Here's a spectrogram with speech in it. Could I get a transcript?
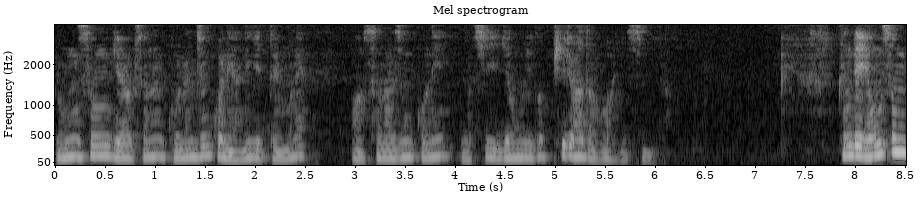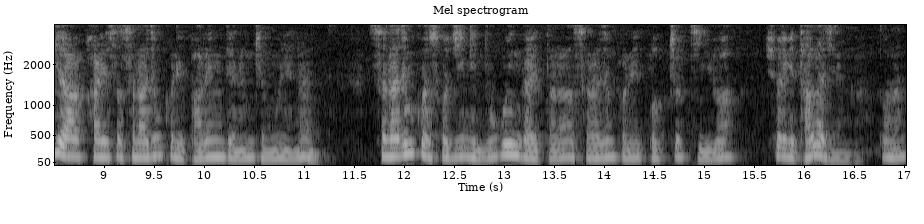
용성계약서는 권한증권이 아니기 때문에 어, 선화증권이 역시 이 경우에도 필요하다고 하겠습니다. 근데 용성계약 하에서 선화증권이 발행되는 경우에는 선화증권 소지인이 누구인가에 따라 선화증권의 법적 지위와 효력이 달라지는가 또는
